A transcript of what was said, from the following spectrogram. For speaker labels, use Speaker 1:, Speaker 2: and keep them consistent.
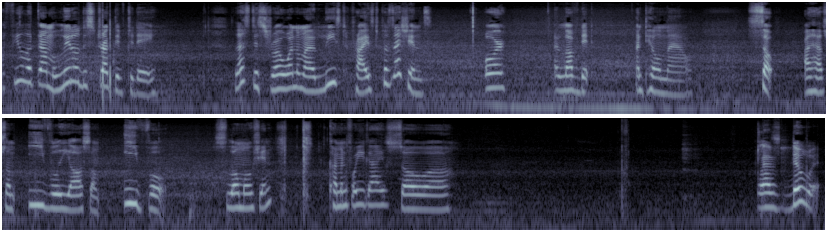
Speaker 1: I feel like I'm a little destructive today. Let's destroy one of my least prized possessions. Or, I loved it until now. So, I have some evilly awesome, evil slow motion coming for you guys. So, uh, let's do it.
